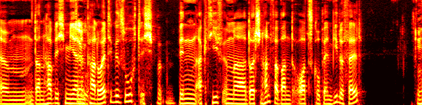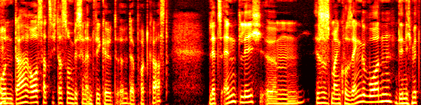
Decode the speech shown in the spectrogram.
Ähm, dann habe ich mir Sehr ein gut. paar Leute gesucht. Ich bin aktiv im äh, Deutschen Handverband Ortsgruppe in Bielefeld. Mhm. Und daraus hat sich das so ein bisschen entwickelt, äh, der Podcast. Letztendlich ähm, ist es mein Cousin geworden, den ich mit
